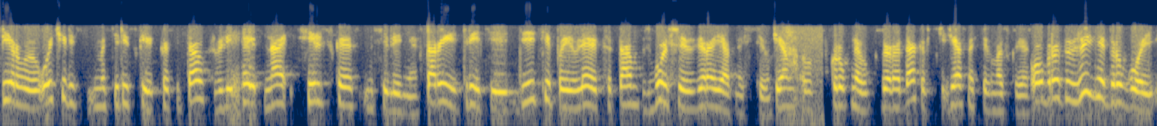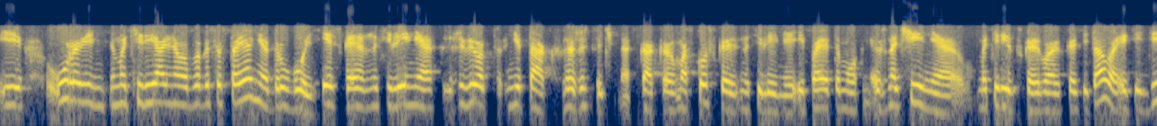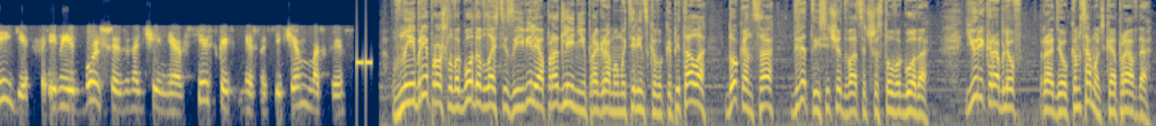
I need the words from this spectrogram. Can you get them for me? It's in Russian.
Первую очередь материнский капитал влияет на сельское население. Вторые, третьи дети появляются там с большей вероятностью, чем в крупных городах, и в частности в Москве. Образ жизни другой и уровень материального благосостояния другой. Сельское население живет не так зажиточно, как московское население, и поэтому значение материнского капитала, эти деньги имеют большее значение в сельской местности, чем в Москве. В ноябре прошлого года власти заявили о продлении программы материнского капитала до конца 2026 года. Юрий Кораблев, Радио «Комсомольская правда».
